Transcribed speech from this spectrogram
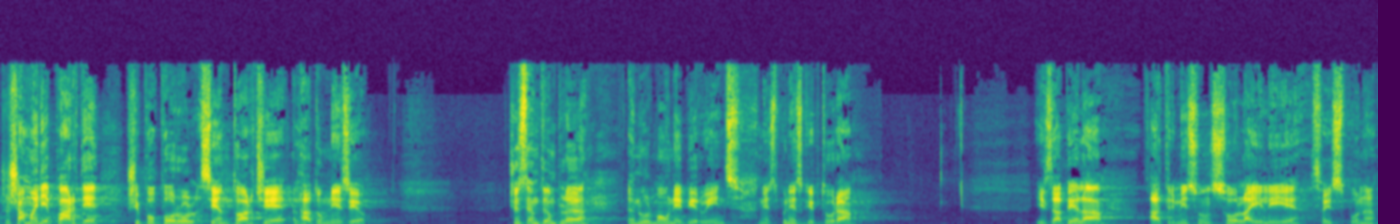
și așa mai departe și poporul se întoarce la Dumnezeu. Ce se întâmplă în urma unei biruinți? Ne spune Scriptura, Izabela a trimis un sol la Ilie să-i spună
